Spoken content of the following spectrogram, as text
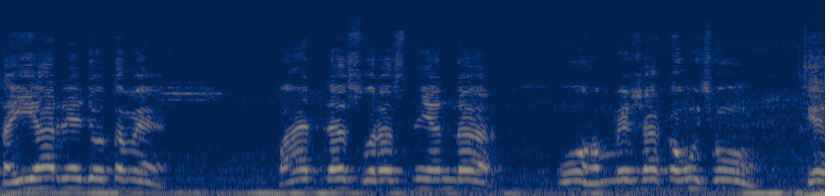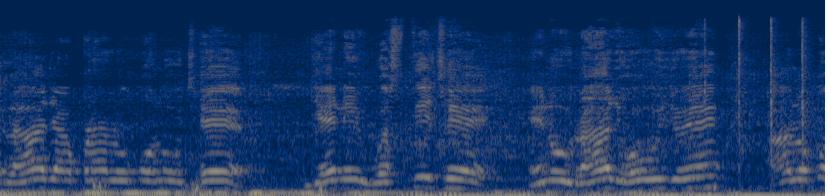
તૈયાર રહેજો તમે. પાંચ દસ વર્ષની અંદર હું હંમેશા કહું છું કે રાજ આપણા લોકોનું છે, જેની વસ્તી છે, એનું રાજ હોવું જોઈએ. આ લોકો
